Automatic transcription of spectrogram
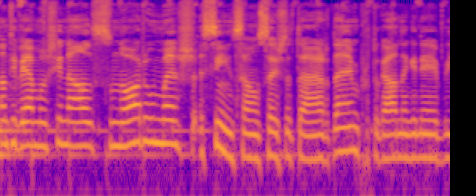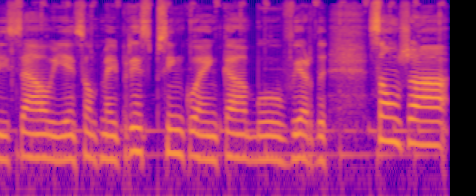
Não tivemos sinal sonoro, mas sim, são seis da tarde em Portugal, na Guiné-Bissau e em São Tomé e Príncipe, cinco em Cabo Verde. São já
